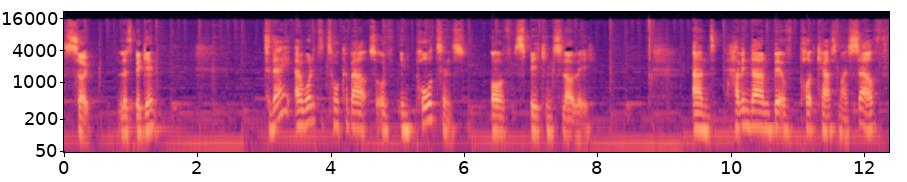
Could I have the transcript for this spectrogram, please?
So, let's begin. Today I wanted to talk about sort of importance of speaking slowly. And having done a bit of podcast myself,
